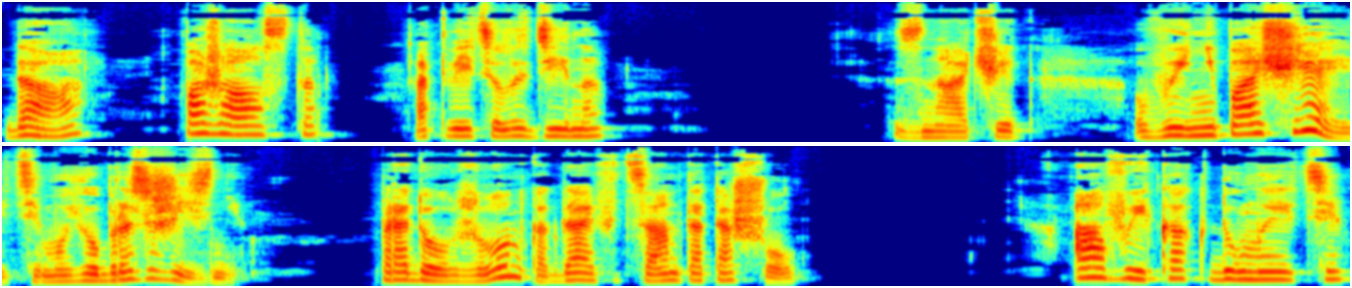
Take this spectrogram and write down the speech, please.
«Да, пожалуйста», — ответила Дина. «Значит, вы не поощряете мой образ жизни», — продолжил он, когда официант отошел. «А вы как думаете?»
